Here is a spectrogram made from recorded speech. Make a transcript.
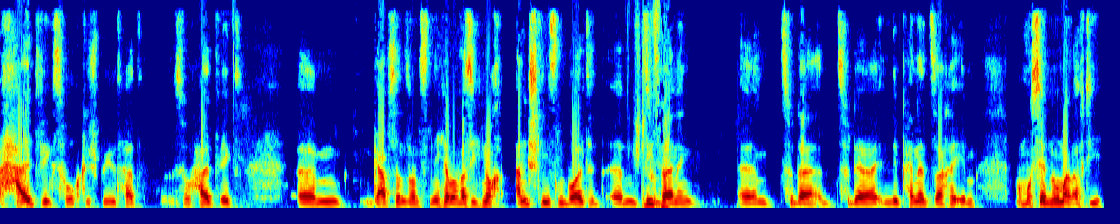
halbwegs hochgespielt hat, so halbwegs, ähm, gab es ansonsten nicht. Aber was ich noch anschließen wollte ähm, zu deinen ähm, zu der zu der Independent-Sache eben, man muss ja nur mal auf die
